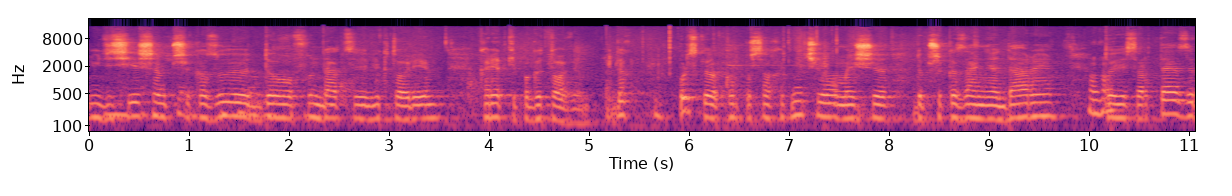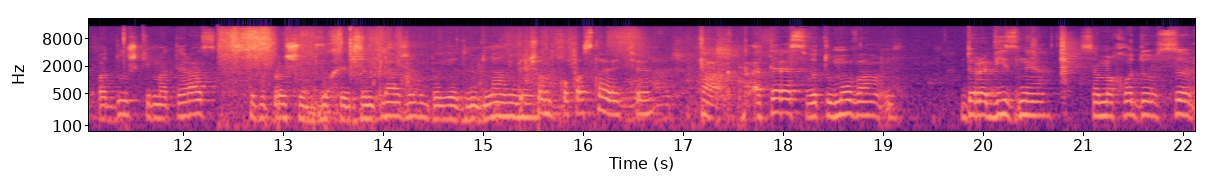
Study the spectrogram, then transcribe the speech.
W dniu dzisiejszym przekazuję do Fundacji Wiktorii karetki pogotowie. Dla Polskiego Korpusu Ochotniczego mamy jeszcze do przekazania dary. To jest artezy, poduszki, materac. To poproszę dwóch egzemplarzy, bo jeden dla mnie. Печенку поставите. Tak, a teraz вот umowa dorowizny samochodu z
